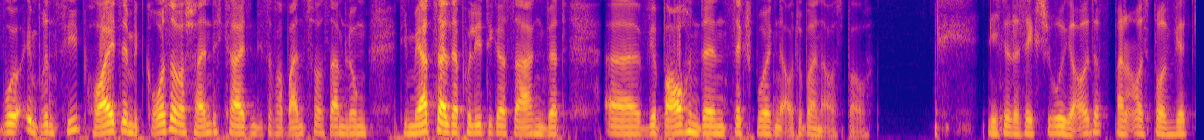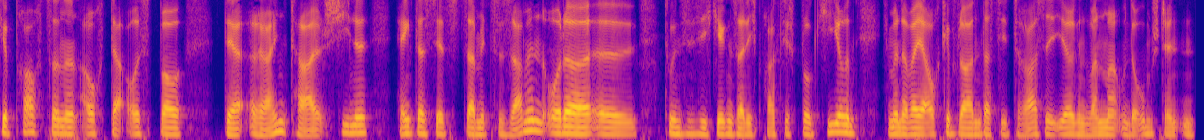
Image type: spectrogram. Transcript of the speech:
wo im Prinzip heute mit großer Wahrscheinlichkeit in dieser Verbandsversammlung die Mehrzahl der Politiker sagen wird, äh, wir brauchen den sechsspurigen Autobahnausbau. Nicht nur der sechsspurige Autobahnausbau wird gebraucht, sondern auch der Ausbau der Rheintalschiene. Hängt das jetzt damit zusammen oder äh, tun sie sich gegenseitig praktisch blockieren? Ich meine, da war ja auch geplant, dass die Trasse irgendwann mal unter Umständen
